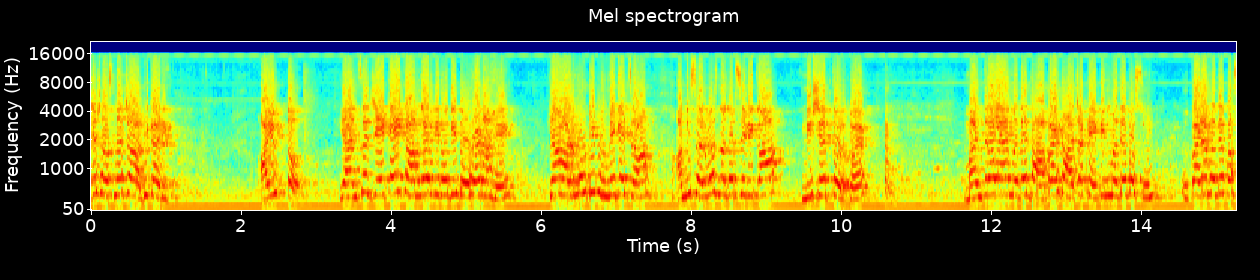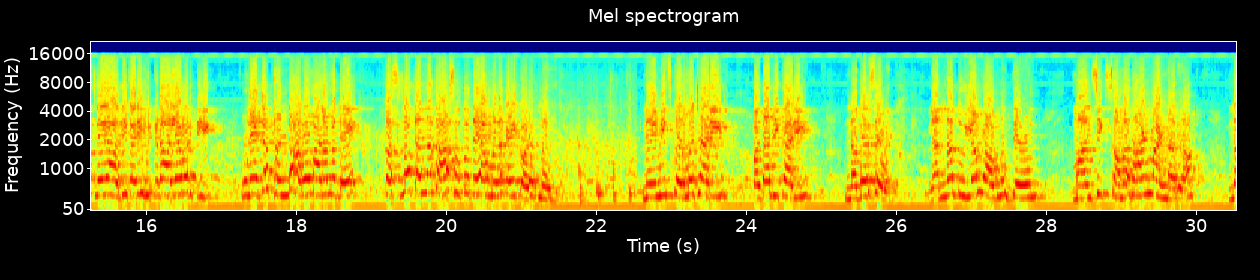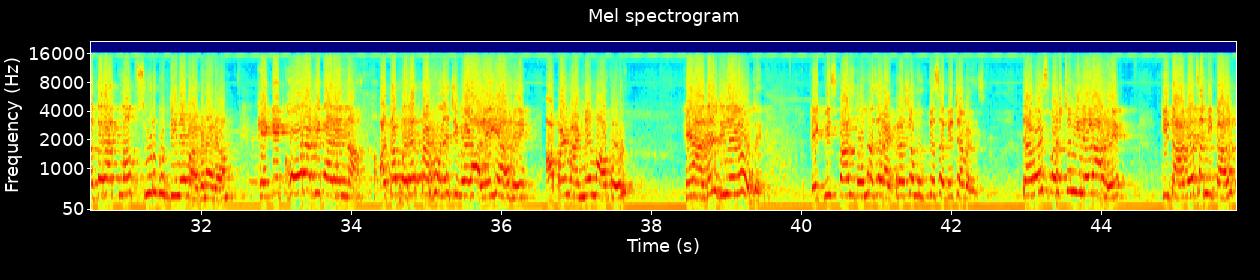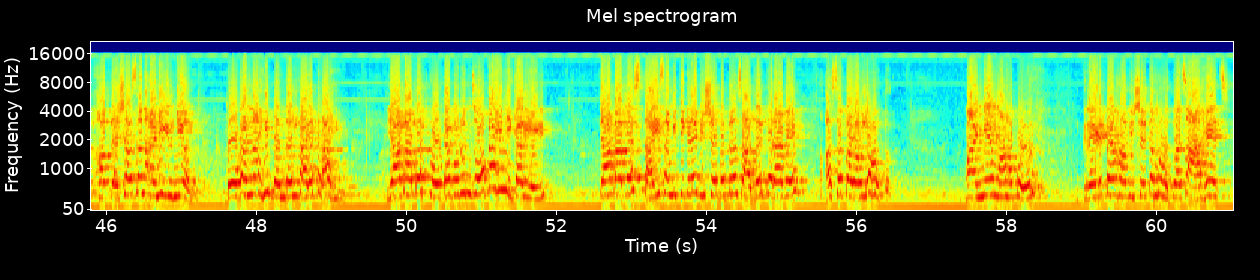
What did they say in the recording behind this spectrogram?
राज्य शासनाच्या अधिकारी आयुक्त यांचं जे काही कामगार विरोधी धोरण आहे या आडमोठी भूमिकेचा आम्ही सर्वच नगरसेविका निषेध करतोय. मंत्रालयामध्ये दहा बाय दहाच्या केबिनमध्ये बसून उकाड्यामध्ये बसलेले अधिकारी इकडे आल्यावरती पुण्याच्या थंड हवामानामध्ये कसला त्यांना त्रास होतो ते आम्हाला काही कळत नाही. नेहमीच कर्मचारी पदाधिकारी नगरसेवक यांना दुय्यम वागणूक देऊन मानसिक समाधान मांडणाऱ्या नकारात्मक सूडबुद्धीने वागणाऱ्या हेकेखोर अधिकाऱ्यांना आता परत पाठवण्याची वेळ आलेली आहे. आपण मान्य महापौर हे आदेश दिलेले होते. एकवीस पाच दोन हजार अठराच्या मुख्य सभेच्या वेळेस. त्यावेळेस स्पष्ट लिहिलेलं आहे की दाव्याचा निकाल हा प्रशासन आणि युनियन दोघांनाही बंधनकारक राहील. याबाबत कोर्टाकडून जो काही निकाल येईल त्याबाबत स्थायी समितीकडे विषयपत्र सादर करावे असं कळवलं होतं. मान्य महापौर ग्रेड पे हा विषय तर महत्त्वाचा आहेच.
